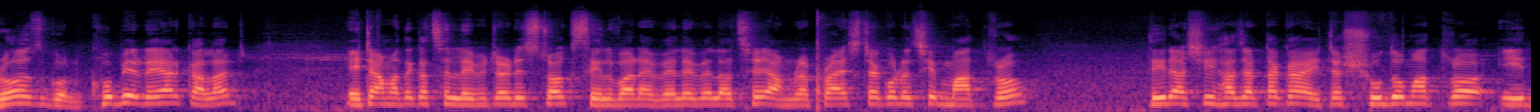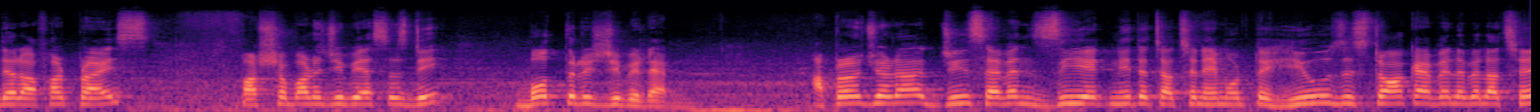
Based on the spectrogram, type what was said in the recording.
রোজ গোল্ড খুবই রেয়ার কালার এটা আমাদের কাছে লিমিটেড স্টক সিলভার অ্যাভেলেবেল আছে। আমরা প্রাইসটা করেছি মাত্র তিরাশি হাজার টাকা। এটা শুধুমাত্র ঈদের অফার প্রাইস পাঁচশো বারো জিবি এসএসডি বত্রিশ জিবি র্যাম। আপনারা যারা জি সেভেন জি এইট নিতে চাচ্ছেন, এই মুহূর্তে হিউজ স্টক অ্যাভেলেবেল আছে।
